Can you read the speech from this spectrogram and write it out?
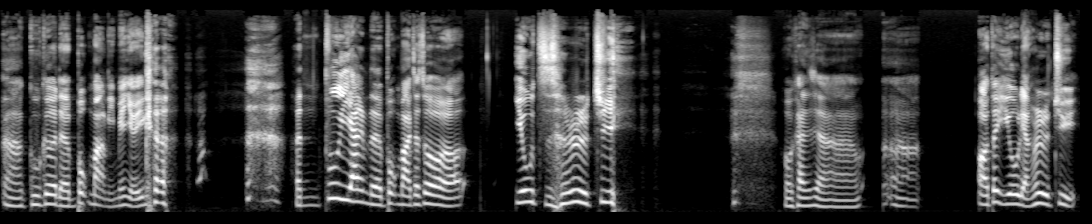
呃，Google 的 bookmark 里面有一个 很不一样的 bookmark，叫做优质日剧。我看一下啊，呃，哦，对，优良日剧，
